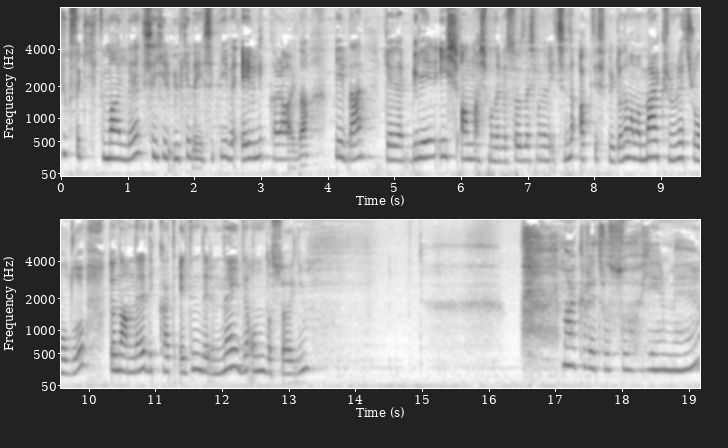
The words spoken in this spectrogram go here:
yüksek ihtimalle şehir, ülke değişikliği ve evlilik kararı da birden gelebilir. İş anlaşmaları ve sözleşmeleri içinde aktif bir dönem ama Merkür'ün retro olduğu dönemlere dikkat edin derim. Neydi onu da söyleyeyim. Merkür retrosu 20.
